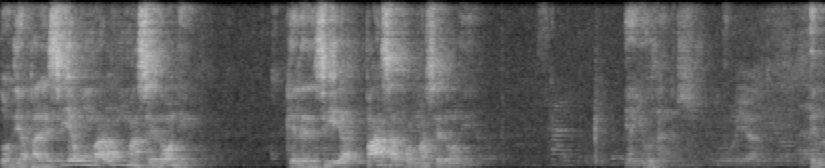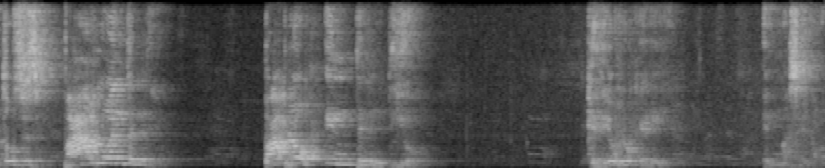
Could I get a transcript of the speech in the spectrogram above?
donde aparecía un varón macedonio que le decía, pasa por Macedonia y ayúdanos. Entonces Pablo entendió, Pablo entendió que Dios lo quería en Macedonia.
